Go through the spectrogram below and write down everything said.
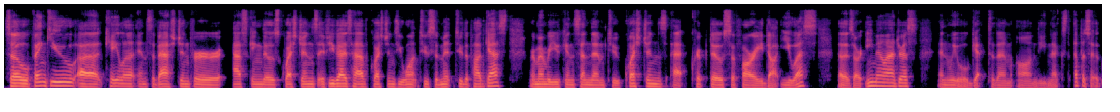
So thank you, uh, Kayla and Sebastian, for asking those questions. If you guys have questions you want to submit to the podcast, remember you can send them to questions at cryptosafari.us. That is our email address, and we will get to them on the next episode.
